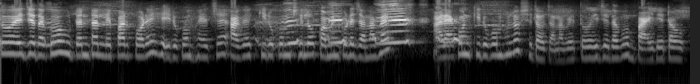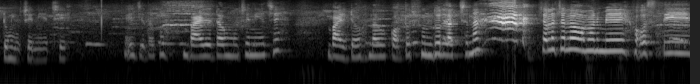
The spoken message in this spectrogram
তো এই যে দেখো, উঠানটা লেপার পরে এইরকম হয়েছে। আগে কীরকম ছিল কমেন্ট করে জানাবে, আর এখন কীরকম হলো সেটাও জানাবে। তো এই যে দেখো, বাইরেটাও একটু মুছে নিয়েছি। এই যে দেখো, বাইরেটাও মুছে নিয়েছে। বাইরেটাও দেখো, কত সুন্দর লাগছে না? চলো চলো, আমার মেয়ে অস্থির।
